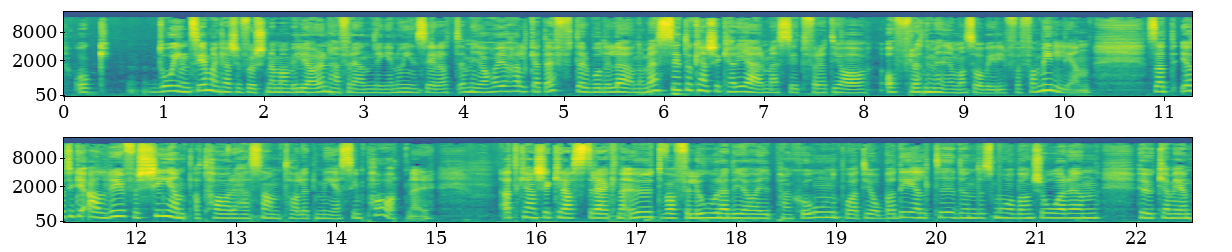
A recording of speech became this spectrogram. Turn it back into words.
Och då inser man kanske först när man vill göra den här förändringen och inser att men jag har ju halkat efter både lönemässigt och kanske karriärmässigt för att jag offrade mig om man så vill för familjen. Så att jag tycker aldrig det är för sent att ha det här samtalet med sin partner. Att kanske krasst räkna ut vad förlorade jag i pension på att jobba deltid under småbarnsåren? Hur kan vi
